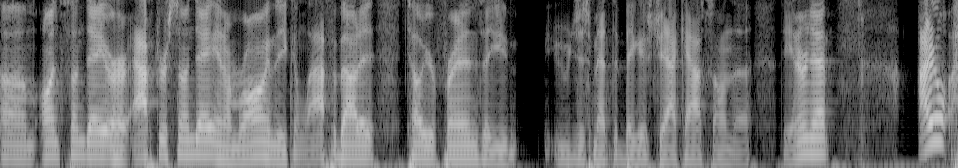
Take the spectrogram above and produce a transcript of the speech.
um, on Sunday or after Sunday, and I'm wrong, then you can laugh about it. Tell your friends that you you just met the biggest jackass on the the internet. I don't.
